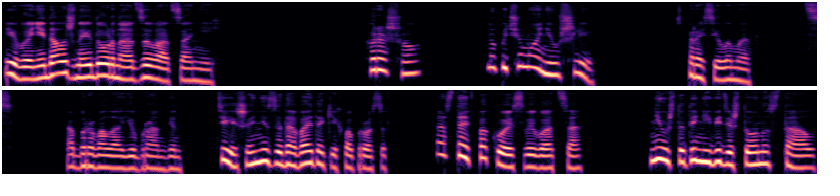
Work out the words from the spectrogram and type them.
И вы не должны дурно отзываться о ней. «Хорошо. Но почему они ушли?» — спросила Мэв. «Тсс», — оборвала ее Бранвин. «Тише, не задавай таких вопросов. Оставь в покое своего отца. Неужто ты не видишь, что он устал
